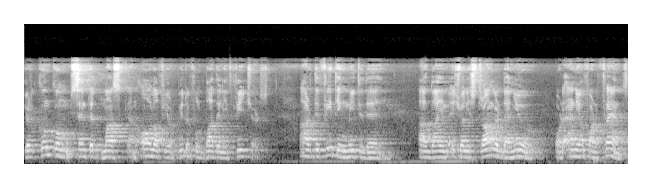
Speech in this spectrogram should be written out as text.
your kumkum scented musk, and all of your beautiful bodily features are defeating me today. Although I am usually stronger than you or any of our friends,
